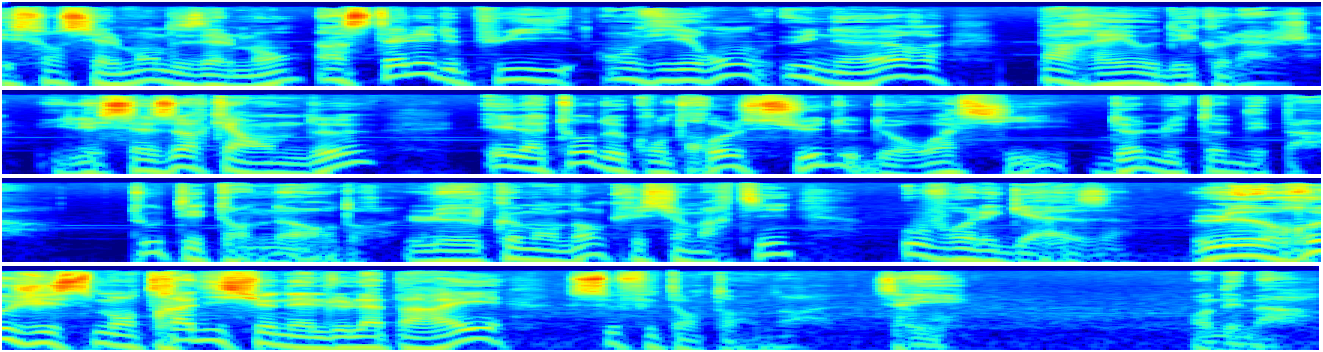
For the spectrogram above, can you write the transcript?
essentiellement des Allemands, installés depuis environ une heure, paraît au décollage. Il est 16h42 et la tour de contrôle sud de Roissy donne le top départ. Tout est en ordre. Le commandant Christian Marty ouvre les gaz. Le rugissement traditionnel de l'appareil se fait entendre. Ça y est, on démarre.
